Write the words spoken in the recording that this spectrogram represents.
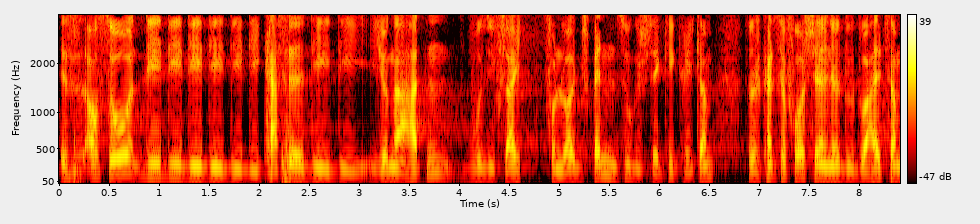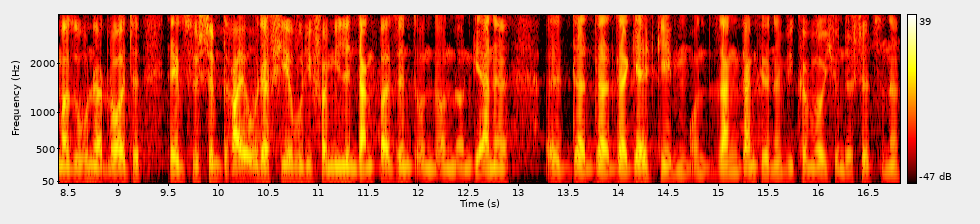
Es ist auch so, die, die, die, die, die, die Kasse, die die Jünger hatten, wo sie vielleicht von Leuten Spenden zugesteckt gekriegt haben. So, du kannst dir vorstellen, ne, du, du heilst da mal so 100 Leute, da gibt es bestimmt drei oder vier, wo die Familien dankbar sind und, und, und gerne äh, da, da, da Geld geben und sagen, danke, ne, wie können wir euch unterstützen? Ne?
